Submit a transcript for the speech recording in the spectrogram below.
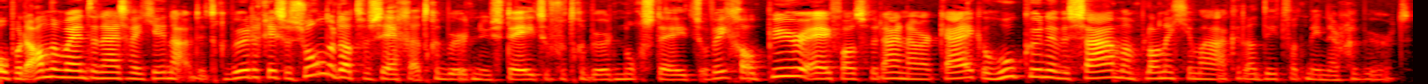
Op een ander moment zegt, weet je, nou, dit gebeurde gisteren, zonder dat we zeggen het gebeurt nu steeds of het gebeurt nog steeds. Of ik gewoon puur even als we daar naar kijken, hoe kunnen we samen een plannetje maken dat dit wat minder gebeurt?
